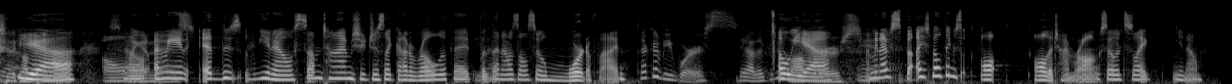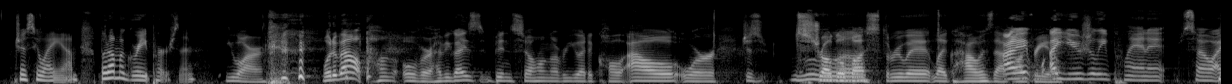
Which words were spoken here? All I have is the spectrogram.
to the company. Yeah. Oh so, my goodness. I mean, it, this, you know, sometimes you just like got to roll with it. But then I was also mortified. There could be worse. yeah, there could be Oh a lot yeah. worse. I mean, I've spe- I spell things all, all the time wrong, so it's like you know just who I am. But I'm a great person. You are. what about hungover? Have you guys been so hungover you had to call out or just struggle Ugh. bust through it? Like, how is that I for you? I usually plan it so I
